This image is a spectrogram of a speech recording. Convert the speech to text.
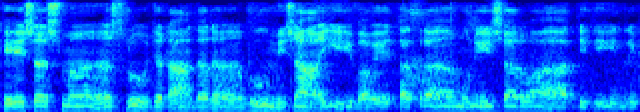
केशश्मश्रुजटाधर भूमिशायी भवेत् तत्र मुनिसर्वातिथि नृप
